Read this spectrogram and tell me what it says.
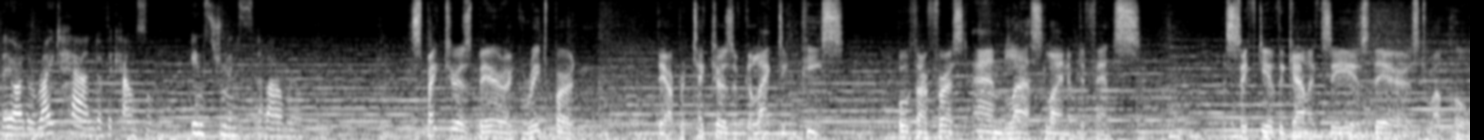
They are the right hand of the Council, instruments of our will. Spectres bear a great burden. They are protectors of galactic peace, both our first and last line of defense. The safety of the galaxy is theirs to uphold.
